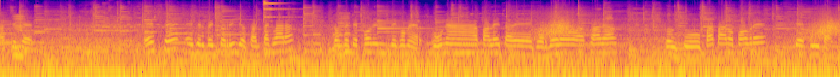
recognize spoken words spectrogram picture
así Mm. que este es el ventorrillo Santa Clara donde te ponen de comer una paleta de cordero asada con su papa a lo pobre que flipas.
